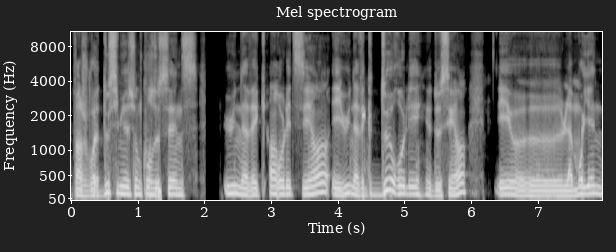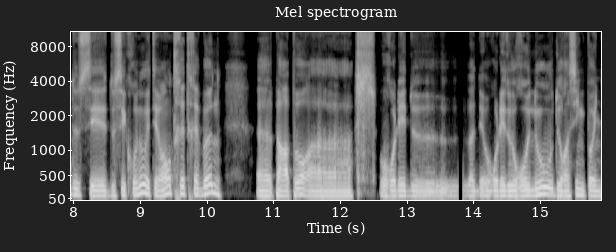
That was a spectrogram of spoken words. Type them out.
Enfin, je vois deux simulations de course de Sens, une avec un relais de C1 et une avec deux relais de C1. Et euh, la moyenne de ces, de ces chronos était vraiment très très bonne euh, par rapport au relais de, bah, au relais de Renault ou de Racing Point.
